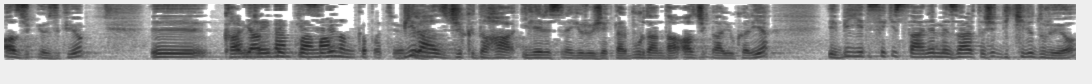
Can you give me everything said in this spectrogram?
azıcık gözüküyor. E, kar Amcayı yağdı ben parmağımla tekkesinin birazcık daha ilerisine yürüyecekler. Buradan daha azıcık daha yukarıya. E, bir 7-8 tane mezar taşı dikili duruyor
